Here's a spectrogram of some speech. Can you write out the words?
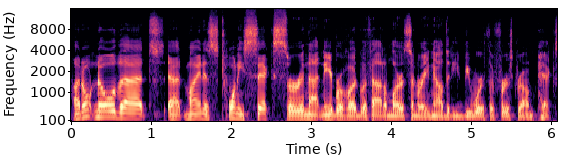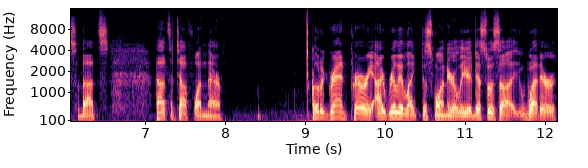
I don't know that at minus 26 or in that neighborhood with Adam Larsson right now that he'd be worth a first round pick. So that's, that's a tough one there. Out of Grande Prairie, I really liked this one earlier. This was uh, whether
